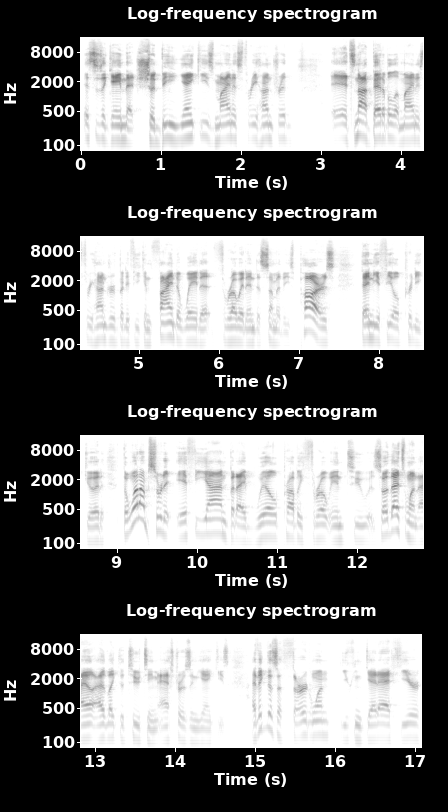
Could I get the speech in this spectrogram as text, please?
This is a game that should be Yankees minus 300. It's not bettable at minus 300, but if you can find a way to throw it into some of these pars, then you feel pretty good. The one I'm sort of iffy on, but I will probably throw into. So that's one. I, I like the two team, Astros and Yankees. I think there's a third one you can get at here.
